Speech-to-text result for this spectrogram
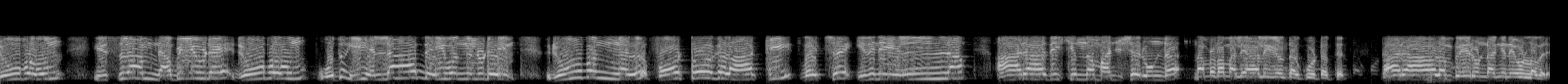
രൂപവും ഇസ്ലാം നബിയുടെ രൂപവും ഈ എല്ലാ ദൈവങ്ങളുടെയും രൂപങ്ങൾ ഫോട്ടോകളാക്കി വെച്ച് ഇതിനെയെല്ലാം ആരാധിക്കുന്ന മനുഷ്യരുണ്ട് നമ്മുടെ മലയാളികളുടെ കൂട്ടത്തിൽ. ധാരാളം പേരുണ്ട് അങ്ങനെയുള്ളവർ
